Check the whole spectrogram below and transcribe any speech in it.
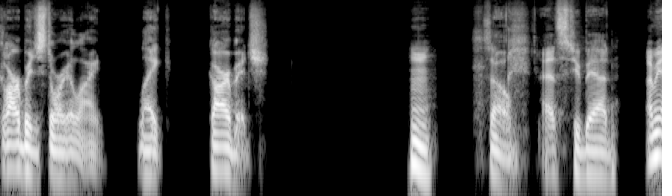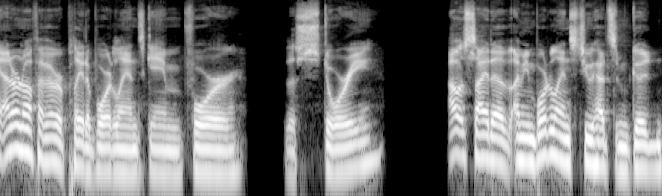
garbage storyline, like garbage. Hmm. So That's too bad. I mean, I don't know if I've ever played a Borderlands game for the story. Outside of, I mean, Borderlands 2 had some good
